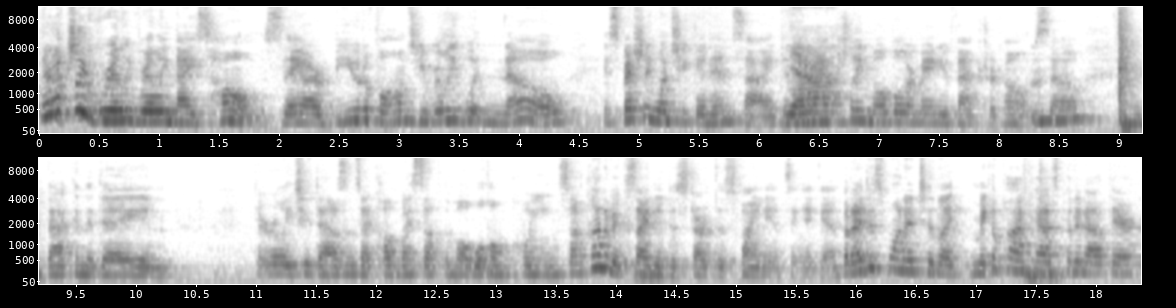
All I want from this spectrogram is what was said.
They're actually really, really nice homes. They are beautiful homes. You really wouldn't know, especially once you get inside, that Yeah. Mm-hmm. they're actually mobile or manufactured homes. So, I mean, back in the day in the early 2000s, I called myself the mobile home queen. So I'm kind of excited to start this financing again. But I just wanted to like make a podcast, put it out there,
